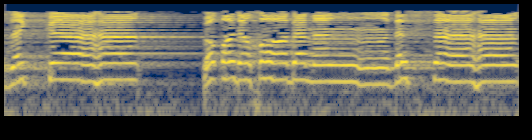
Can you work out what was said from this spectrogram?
زكاها وقد خاب من دساها.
